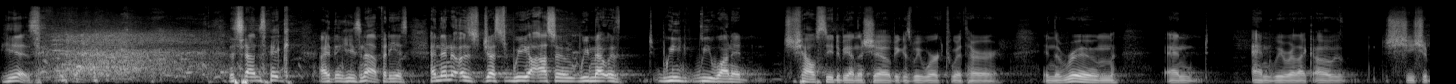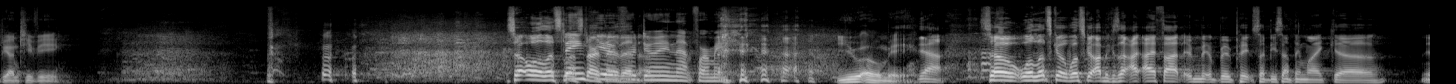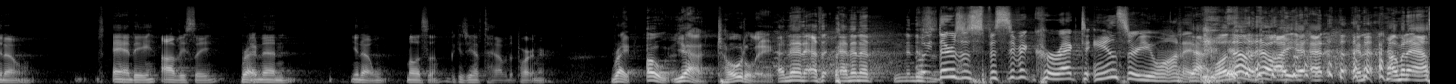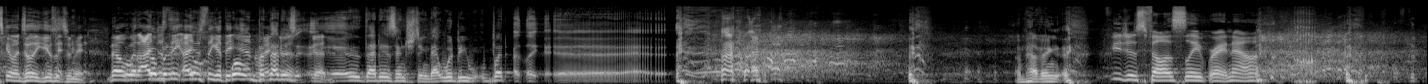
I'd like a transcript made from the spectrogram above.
He, he is. it sounds like I think he's not, but he is. And then it was just we also we met with we we wanted Chelsea to be on the show because we worked with her in the room, and and we were like, oh, she should be on TV. So, well, let's let's start there. Thank you for doing that for me. You owe me. Yeah. So, well, let's go. Let's go. Because I, I thought it would be something like, uh, you know, Andy, obviously, Right. and then, you know, Melissa, because you have to have the partner. Right. Oh yeah, totally. And then, at the, and then, at, and Wait, there's a specific correct answer you wanted. yeah. Well, no, no. I, at, and I'm going to ask him until he gives it to me. No, but I No, just think I no, just think at the well, end, But right? that is Good, good. uh, that is interesting. That would be, but uh, like, uh, I'm having. If you just fell asleep right now.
